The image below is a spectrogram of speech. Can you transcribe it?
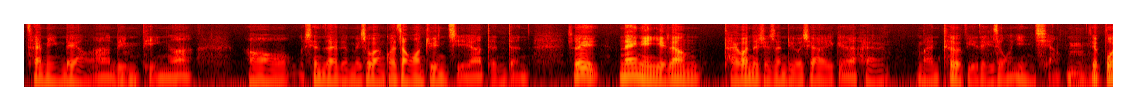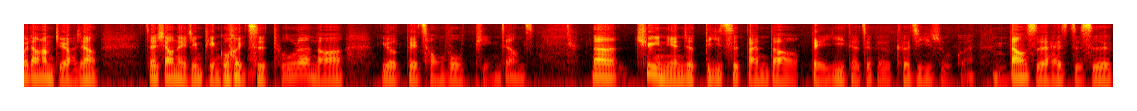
蔡明亮啊、林平啊，然后现在的美术馆馆长王俊杰啊等等。所以那一年也让台湾的学生留下了一个很。蛮特别的一种印象，嗯，就不会让他们觉得好像在校内已经评过一次图了，然后又被重复评这样子。那去年就第一次搬到北艺的这个科技艺术馆，当时还只是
